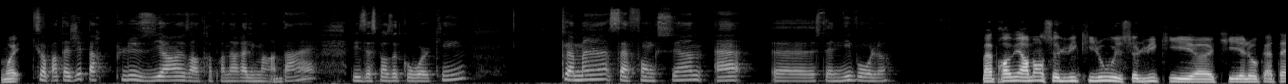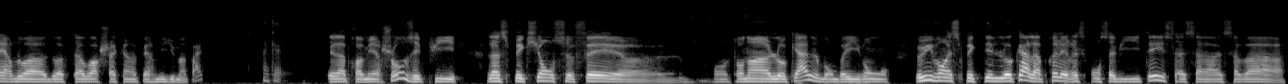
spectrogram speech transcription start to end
Ouais. Qui sont partagées par plusieurs entrepreneurs alimentaires, les espaces de coworking. Comment ça fonctionne à euh, ce niveau-là? Ben, premièrement, celui qui loue et celui qui, qui est locataire doivent, doivent avoir chacun un permis du MAPAC. OK. C'est la première chose. Et puis, l'inspection se fait, quand on a un local, bon, ben, ils vont, eux, ils vont inspecter le local. Après, les responsabilités, ça, va,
